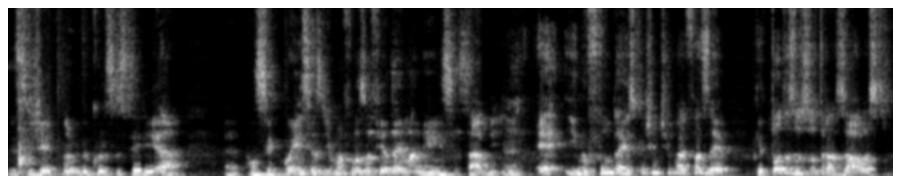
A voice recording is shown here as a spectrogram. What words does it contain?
Desse jeito, o nome do curso seria é, Consequências de uma Filosofia da Imanência, sabe? É. E, é, e no fundo é isso que a gente vai fazer, porque todas as outras aulas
